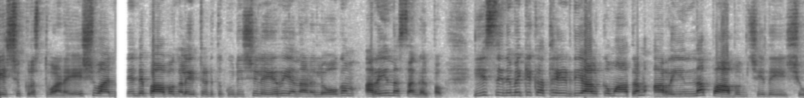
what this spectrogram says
യേശു ക്രിസ്തുവാണ് യേശു അന്യന്റെ പാപങ്ങൾ ഏറ്റെടുത്ത് കുരിശിലേറി എന്നാണ് ലോകം അറിയുന്ന സങ്കല്പം. ഈ സിനിമയ്ക്ക് കഥ എഴുതിയ ആൾക്ക് മാത്രം അറിയുന്ന പാപം ചെയ്ത യേശു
